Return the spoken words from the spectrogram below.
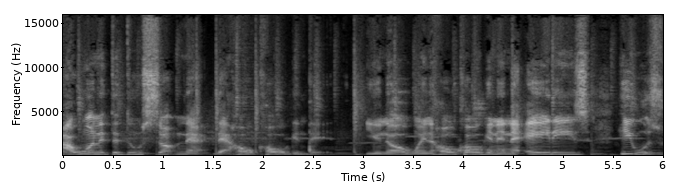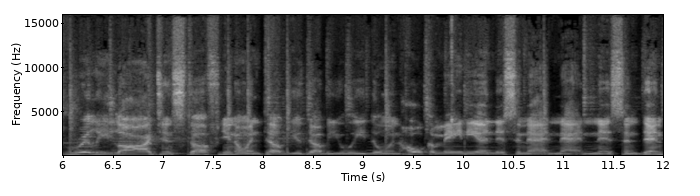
i wanted to do something that that hulk hogan did you know when hulk hogan in the 80s he was really large and stuff you know in wwe doing hulkamania and this and that and that and this and then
